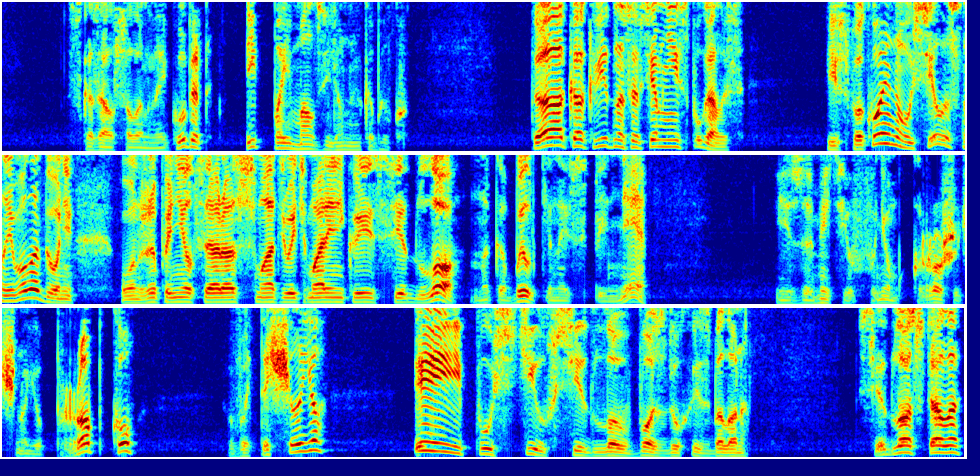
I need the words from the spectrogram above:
— сказал Соломенный Губерт и поймал зеленую кобылку. Та, как видно, совсем не испугалась и спокойно уселась на его ладони. Он же принялся рассматривать маленькое седло на кобылкиной спине — и, заметив в нем крошечную пробку, вытащил ее и пустил в седло воздух из баллона. Седло стало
